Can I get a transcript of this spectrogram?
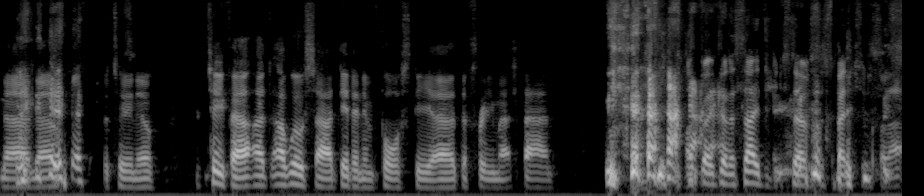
No, no, for two 0 To be fair, I, I will say I didn't enforce the uh, the three match ban. I was going to say, did you serve suspension for that?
